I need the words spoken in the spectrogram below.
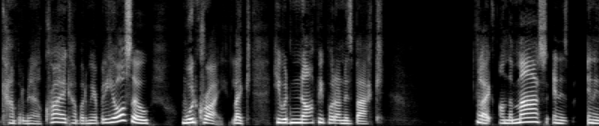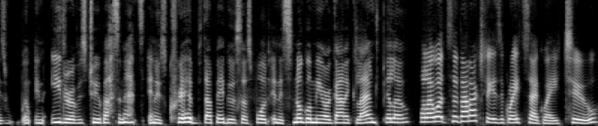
can't put him down. I'll cry. I can't put him here. But he also would cry. Like he would not be put on his back like on the mat in his in his in either of his two bassinets in his crib. That baby was so spoiled in his Snuggle Me organic lounge pillow. Well, I would so that actually is a great segue to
